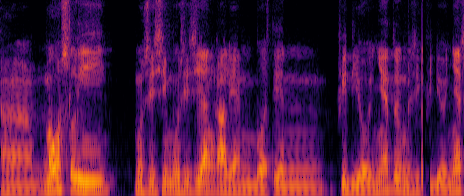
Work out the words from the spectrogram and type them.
uh, mostly musisi-musisi yang kalian buatin videonya tuh musik videonya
